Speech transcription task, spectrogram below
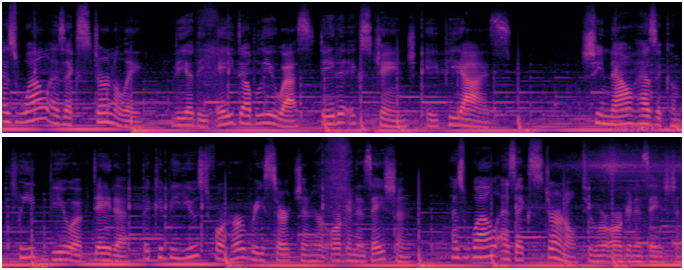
as well as externally via the AWS Data Exchange APIs. She now has a complete view of data that could be used for her research in her organization, as well as external to her organization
